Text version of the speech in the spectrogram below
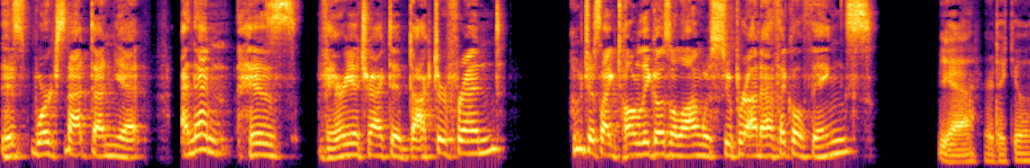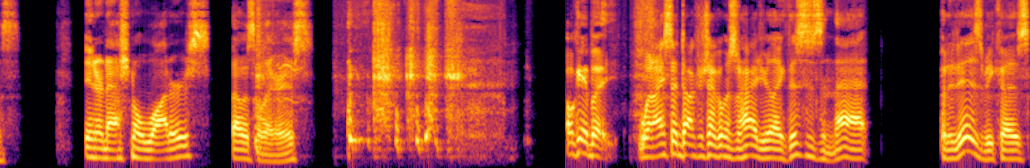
his work's not done yet. And then his very attractive doctor friend, who just like totally goes along with super unethical things. yeah, ridiculous. International waters. That was hilarious. okay, but when I said Dr. Jekyll, Mr. Hyde, you're like, this isn't that. But it is because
